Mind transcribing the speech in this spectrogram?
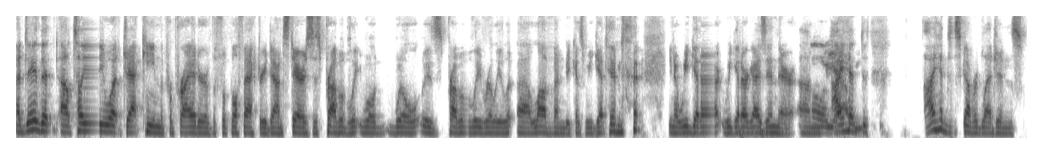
a day that I'll tell you what Jack Keane, the proprietor of the football factory downstairs, is probably will will is probably really uh, loving because we get him, you know, we get our we get our guys in there. Um, Oh, yeah, I had I had discovered Legends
